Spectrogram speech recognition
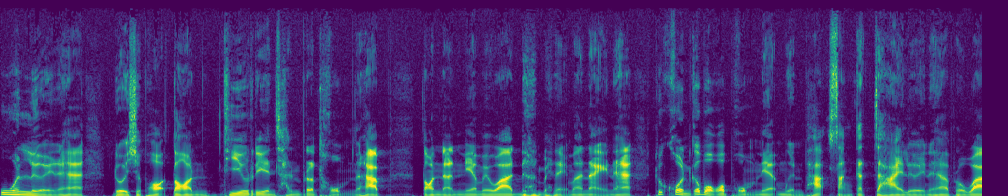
อ้วนเลยนะฮะโดยเฉพาะตอนที่เรียนชั้นประถมนะครับ ตอนนั้นเนี่ยไม่ว่าเดินไปไหนมาไหนนะฮะทุกคนก็บอกว่าผมเนี่ยเหมือนพระสังกัจจายเลยนะฮะเพราะว่า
